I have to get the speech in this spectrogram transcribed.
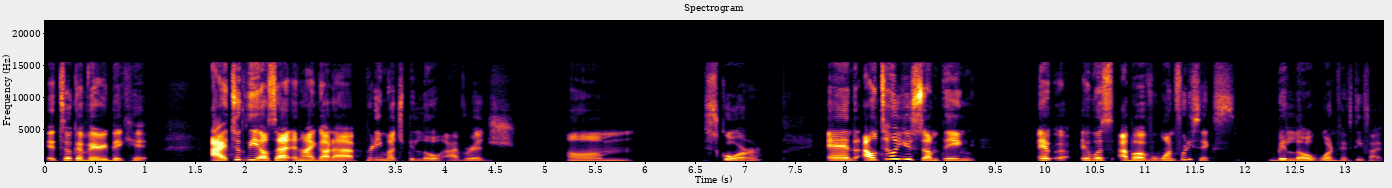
It took a very big hit. I took the LSAT and I got a pretty much below average um score. And I'll tell you something, it uh, it was above 146, below 155.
